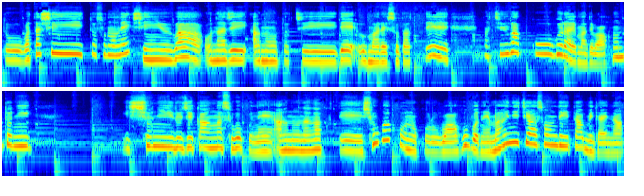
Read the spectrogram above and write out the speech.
と私とそのね親友は同じあの土地で生まれ育ってまあ、中学校ぐらいまでは本当に一緒にいる時間がすごくね、あの長くて、小学校の頃はほぼね、毎日遊んでいたみたいな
